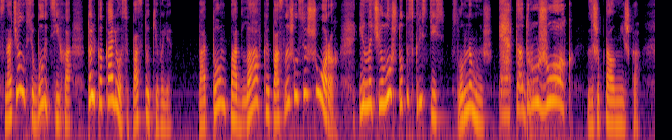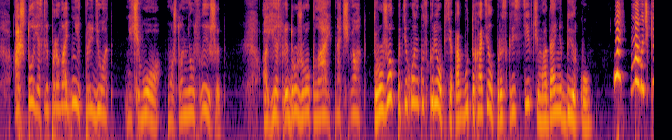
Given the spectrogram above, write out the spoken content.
Сначала все было тихо, только колеса постукивали. Потом под лавкой послышался шорох, и начало что-то скрестись, словно мышь. «Это дружок!» – зашептал Мишка. «А что, если проводник придет? Ничего, может, он не услышит. А если дружок лаять начнет?» Дружок потихоньку скребся, как будто хотел проскрести в чемодане дырку. «Ой, мамочки,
